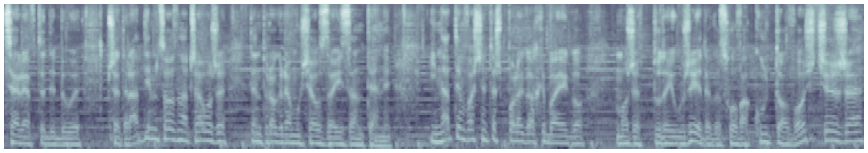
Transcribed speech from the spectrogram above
cele wtedy były przed radiem, co oznaczało, że ten program musiał zejść z anteny. I na tym właśnie też polega chyba jego, może tutaj użyję tego słowa, kultowość, okazałość, że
